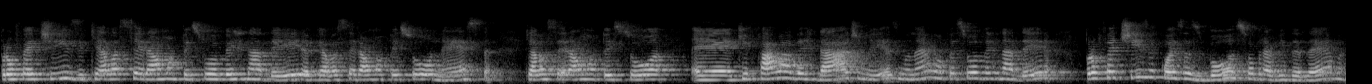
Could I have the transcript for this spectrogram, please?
Profetize que ela será uma pessoa verdadeira, que ela será uma pessoa honesta, que ela será uma pessoa é, que fala a verdade mesmo, né? Uma pessoa verdadeira profetiza coisas boas sobre a vida dela,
